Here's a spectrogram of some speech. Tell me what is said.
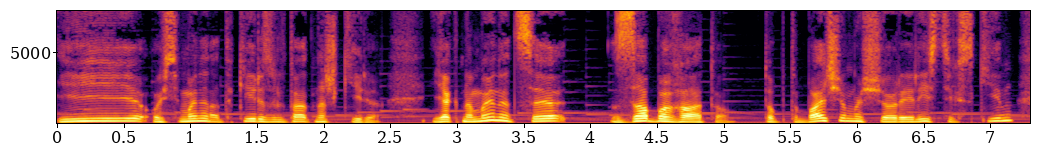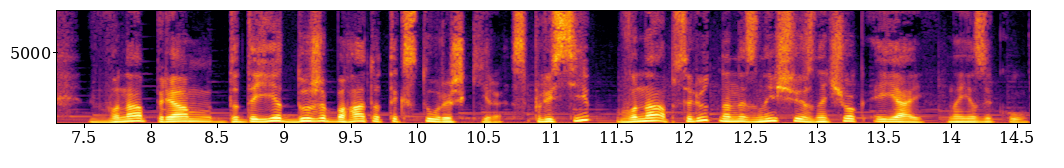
і ось у мене такий результат на шкірі. Як на мене, це забагато. Тобто бачимо, що Realistic Skin вона прям додає дуже багато текстури шкіри. З плюсів вона абсолютно не знищує значок AI на язику.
